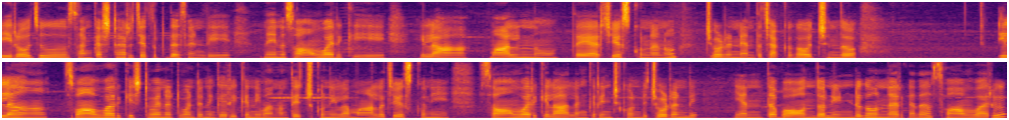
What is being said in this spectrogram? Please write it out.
ఈరోజు సంకష్టార చతుర్దశి అండి. నేను సోమవారికి ఇలా మాలను తయారు చేసుకున్నాను. చూడండి ఎంత చక్కగా వచ్చిందో. ఇలా స్వామివారికి ఇష్టమైనటువంటి గరికని మనం తెచ్చుకొని ఇలా మాల చేసుకొని స్వామివారికి ఇలా అలంకరించుకోండి. చూడండి ఎంత బాగుందో నిండుగా ఉన్నారు కదా స్వామివారు.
